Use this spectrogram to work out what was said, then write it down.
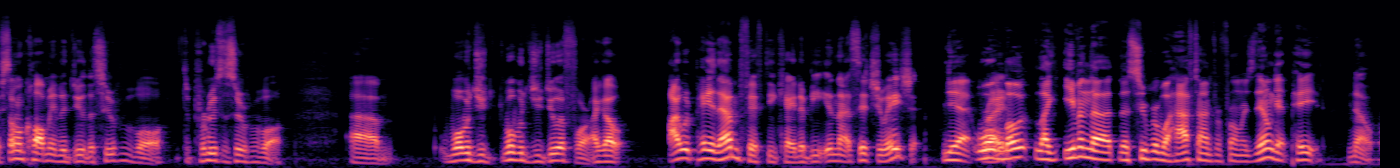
if someone called me to do the super bowl to produce the super bowl um, what would you what would you do it for i go i would pay them 50k to be in that situation Yeah. Well, Right. mo- like even the the Super Bowl halftime performers, they don't get paid. no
